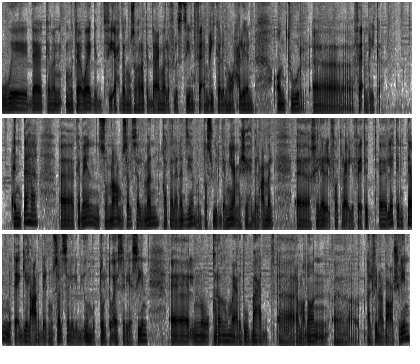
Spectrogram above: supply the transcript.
وده كمان متواجد في إحدى المظاهرات الداعمة لفلسطين في أمريكا لأن هو حاليا أون تور في أمريكا. انتهى آه كمان صناع مسلسل من قتل نادية من تصوير جميع مشاهد العمل آه خلال الفترة اللي فاتت آه لكن تم تأجيل عرض المسلسل اللي بيقوم ببطولته آسر ياسين آه لأنه قرروا إن هم يعرضوه بعد آه رمضان آه 2024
